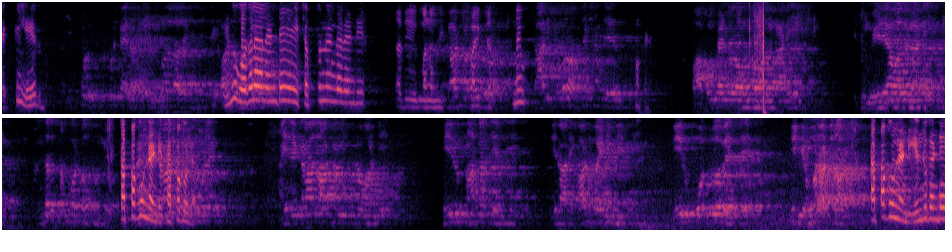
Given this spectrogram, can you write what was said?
శక్తి లేదు. ఎందుకు వదలాలంటే చెప్తున్నాం కదండి. అది మనం ఫైట్ చేస్తాం. ఓకే పాపంపేటలో ఉన్న వాళ్ళు కానీ ఇటు మీడియా వాళ్ళు కానీ అందరూ సపోర్ట్ వస్తుంది తప్పకుండా. అండి, తప్పకుండా. ఐదు ఎకరాలు ఆక్రమించిన వాడిని మీరు కార్నర్ చేసి మీరు ఆ రికార్డు బయటికి తీసి మీరు కోర్టులో వేస్తే మీకు ఎవరు అడ్డు తప్పకుండా అండి ఎందుకంటే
